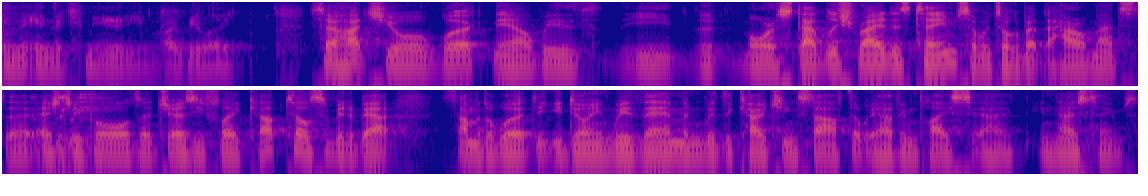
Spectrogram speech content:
in the, in the community in rugby league. So Hutch, your work now with the, the more established Raiders team. So we talk about the Harold Matts, the SG Ball, the Jersey Flegg Cup. Tell us a bit about some of the work that you're doing with them and with the coaching staff that we have in place uh, in those teams.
